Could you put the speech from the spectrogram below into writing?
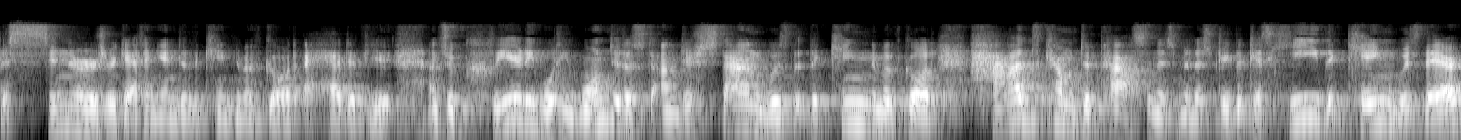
The sinners are getting into the kingdom of God ahead of you. And so clearly, what he wanted us to understand was that the kingdom of God had come to pass in his ministry because he, the king, was there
